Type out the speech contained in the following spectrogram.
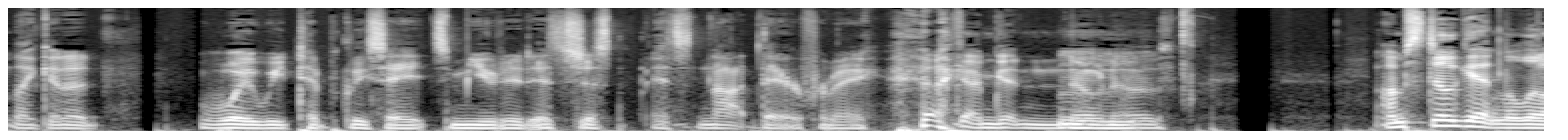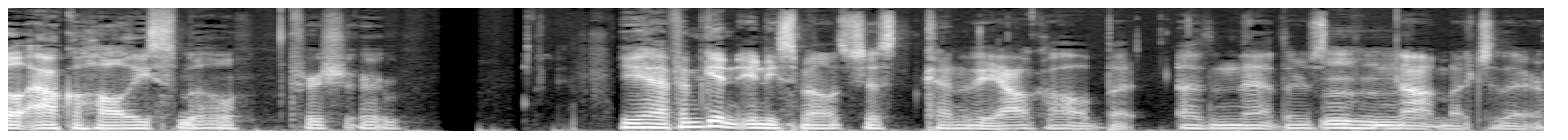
like in a way we typically say it's muted. It's just it's not there for me. like I'm getting no Mhm. nose. I'm still getting a little alcohol-y smell for sure. Yeah, if I'm getting any smell, it's just kind of the alcohol. But other than that, there's Mhm. not much there.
